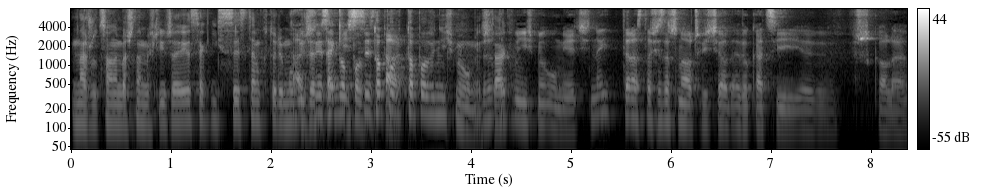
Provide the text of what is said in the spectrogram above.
narzucone masz na myśli, że jest jakiś system, który mówi, tak, że, że tego po, to, tak, to, powinniśmy umieć, że tak? to powinniśmy umieć. No i teraz to się zaczyna oczywiście od edukacji y, w szkole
